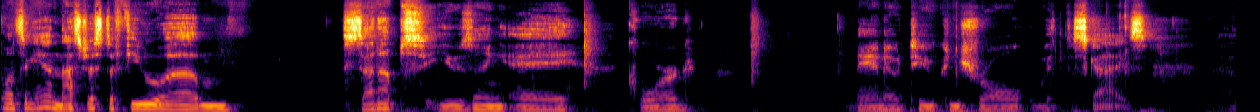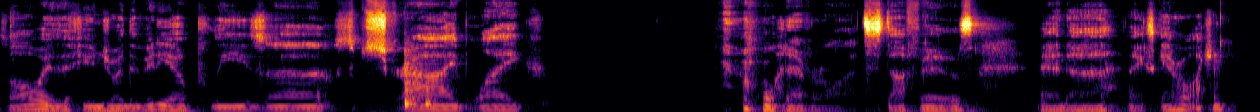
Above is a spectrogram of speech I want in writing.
once again, that's just a few um, setups using a Korg Nano 2 control with Disguise. As always, if you enjoyed the video, please uh, subscribe, like, whatever all that stuff is. And uh, thanks again for watching.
